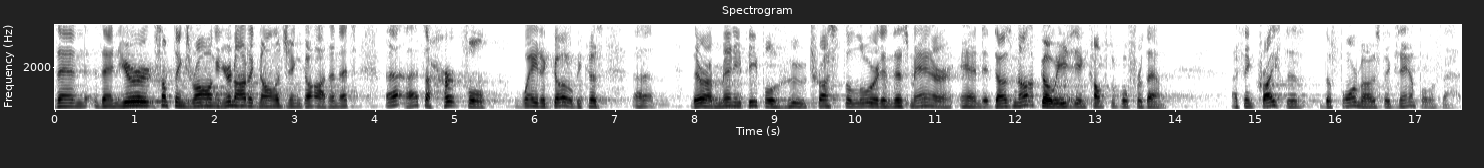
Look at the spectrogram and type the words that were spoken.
then, then you're, something's wrong and you're not acknowledging God. And that's, uh, that's a hurtful way to go because uh, there are many people who trust the Lord in this manner and it does not go easy and comfortable for them. I think Christ is the foremost example of that.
